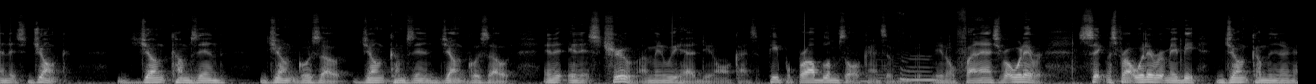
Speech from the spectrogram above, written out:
and it's junk. Junk comes in, junk goes out. Junk comes in, junk goes out. And, it, and it's true. I mean, we had you know all kinds of people problems, all kinds of mm-hmm. you know financial, or whatever, sickness problem, whatever it may be. Junk coming in,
